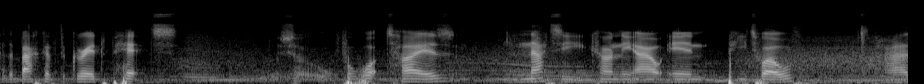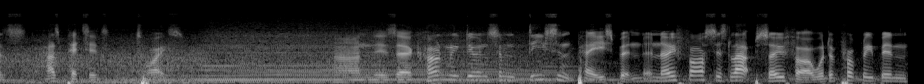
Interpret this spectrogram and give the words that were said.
at the back of the grid pits. So for what tyres? Natty currently out in P12 has has pitted twice and is uh, currently doing some decent pace, but no fastest lap so far. Would have probably been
